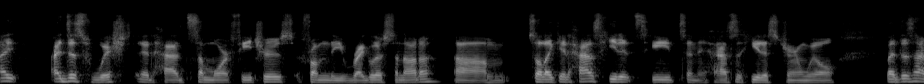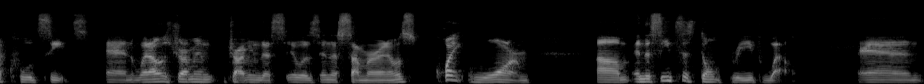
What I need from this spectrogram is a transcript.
I I just wished it had some more features from the regular Sonata. Um, so like it has heated seats and it has a heated steering wheel, but it doesn't have cooled seats. And when I was driving driving this, it was in the summer and it was quite warm. Um, and the seats just don't breathe well. And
